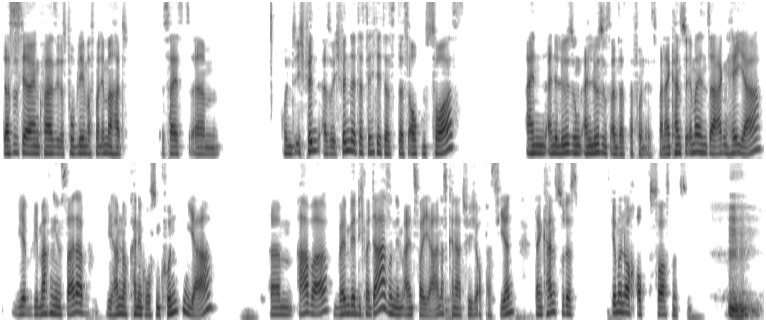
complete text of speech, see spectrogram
das ist ja dann quasi das Problem, was man immer hat. Das heißt, ähm, und ich finde, also ich finde tatsächlich, dass das Open Source ein, eine Lösung, ein Lösungsansatz davon ist. Weil dann kannst du immerhin sagen, hey ja, wir, wir machen hier ein Startup, wir haben noch keine großen Kunden, ja. Ähm, aber wenn wir nicht mehr da sind in ein, zwei Jahren, das kann natürlich auch passieren, dann kannst du das immer noch Open Source nutzen. Mhm.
